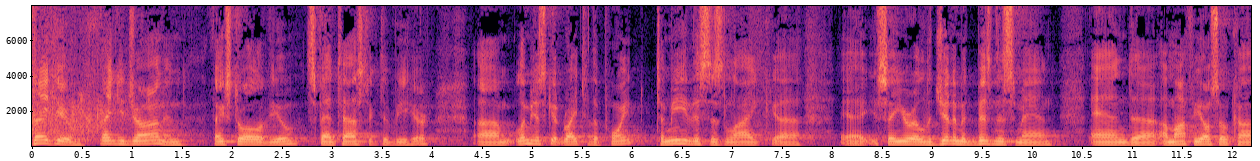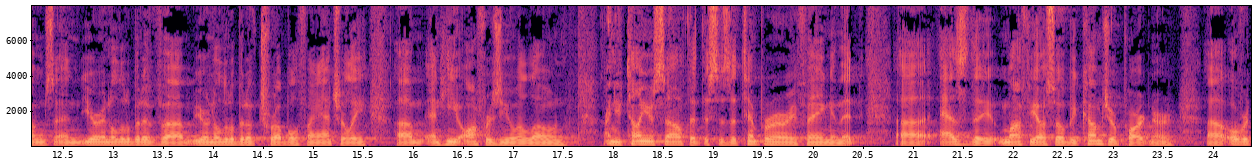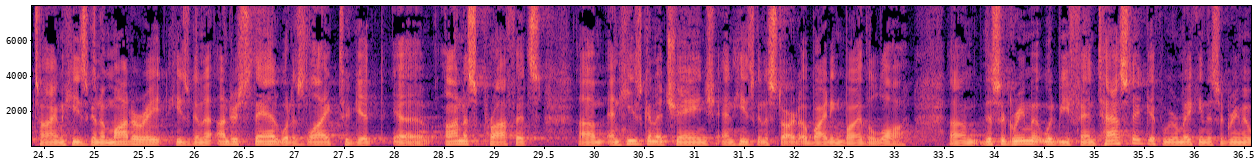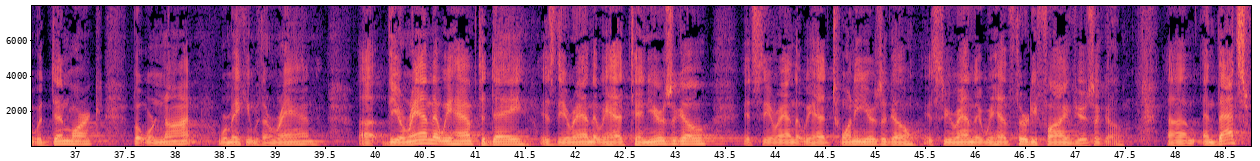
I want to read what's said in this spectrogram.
Thank you. Thank you, John, and Thanks to all of you. It's fantastic to be here. Um, let me just get right to the point. To me, this is like uh, uh, say you're a legitimate businessman, and uh, a mafioso comes, and you're in a little bit of um, you're in a little bit of trouble financially, um, and he offers you a loan, and you tell yourself that this is a temporary thing, and that uh, as the mafioso becomes your partner, uh, over time he's going to moderate, he's going to understand what it's like to get uh, honest profits, um, and he's going to change, and he's going to start abiding by the law. Um, this agreement would be fantastic if we were making this agreement with Denmark, but we're not. We're making it with Iran. Uh, the Iran that we have today is the Iran that we had 10 years ago. It's the Iran that we had 20 years ago. It's the Iran that we had 35 years ago. Um, and that's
